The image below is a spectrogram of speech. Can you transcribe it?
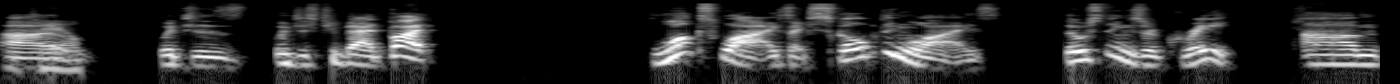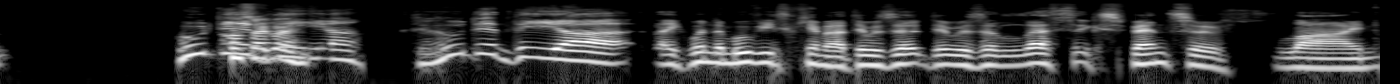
uh, Tail. which is which is too bad. But looks wise, like sculpting wise, those things are great. Um, Who Oh, did sorry, the uh, who did the uh like when the movies came out there was a there was a less expensive line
